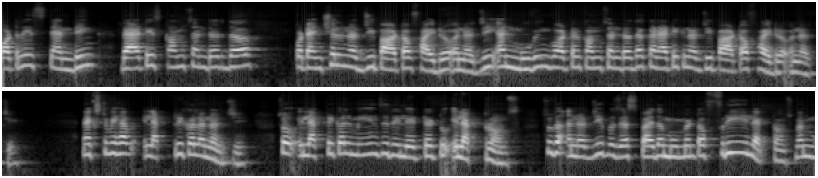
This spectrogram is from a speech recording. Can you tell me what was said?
water is standing that is comes under the potential energy part of hydro energy and moving water comes under the kinetic energy part of hydro energy next we have electrical energy. So electrical means related to electrons. So the energy possessed by the movement of free electrons. When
